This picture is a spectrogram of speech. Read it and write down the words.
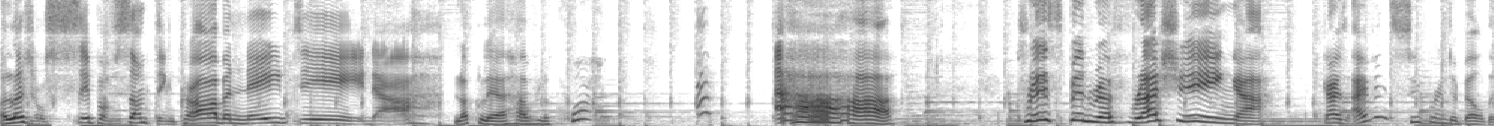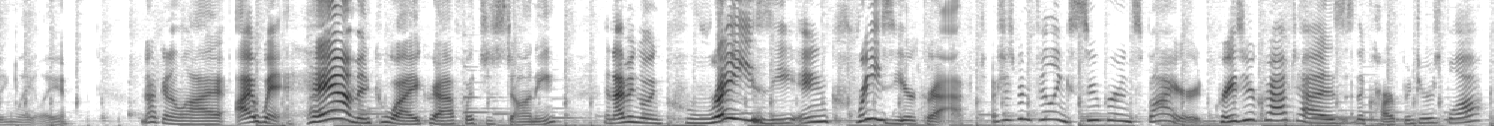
a little sip of something carbonated. Ah, luckily, I have La Croix. Ah! Crisp and refreshing. Ah. Guys, I've been super into building lately. not gonna lie, I went ham in Kawaii Craft with Justani, and I've been going crazy in Crazier Craft. I've just been feeling super inspired. Crazier Craft has the Carpenter's block.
